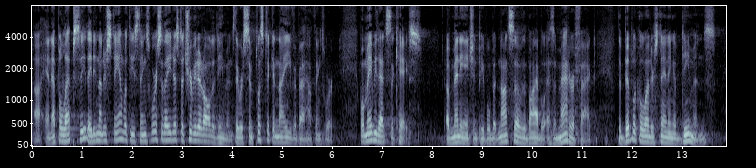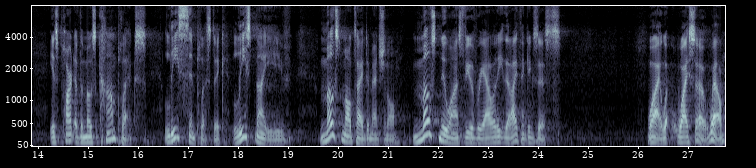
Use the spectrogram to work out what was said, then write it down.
uh, and epilepsy. They didn't understand what these things were, so they just attributed it all to demons. They were simplistic and naive about how things worked. Well, maybe that's the case of many ancient people, but not so of the Bible. As a matter of fact, the biblical understanding of demons is part of the most complex, least simplistic, least naive, most multidimensional, most nuanced view of reality that I think exists. Why? Why so? Well,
